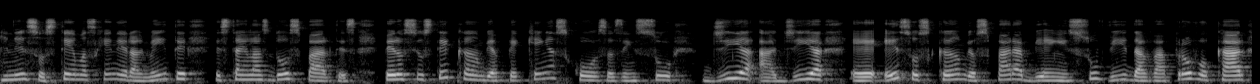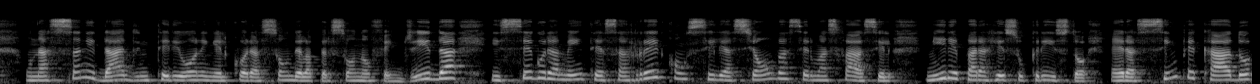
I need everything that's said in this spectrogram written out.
En esos temas generalmente está en las dos partes, pero si usted cambia pequeñas cosas en su día a día, eh, esos cambios para bien en su vida va a provocar una sanidad interior en el corazón de la persona ofendida y seguramente esa reconciliación va a ser más fácil. Mire para Jesucristo, era sin pecado,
